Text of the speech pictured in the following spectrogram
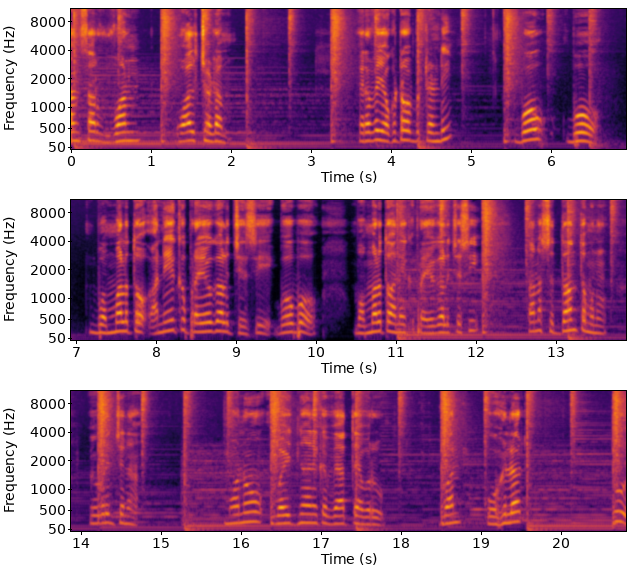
answer one పోల్చడం. ఇరవై ఒకటో పెట్టండి బో బో. బొమ్మలతో అనేక ప్రయోగాలు చేసి బోబో బొమ్మలతో అనేక ప్రయోగాలు చేసి తన సిద్ధాంతమును వివరించిన మనోవైజ్ఞానికవేత్త ఎవరు? One Kohler. Two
